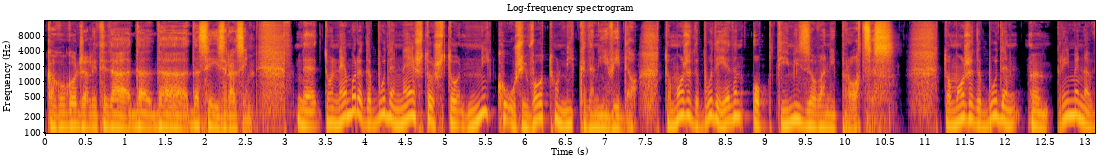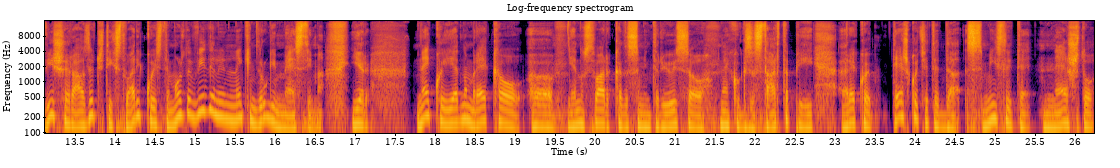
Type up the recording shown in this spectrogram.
kako god želite da, da, da, da se izrazim. Ne, to ne mora da bude nešto što niko u životu nikada nije video. To može da bude jedan optimizovani proces. To može da bude e, primjena više različitih stvari koje ste možda videli na nekim drugim mestima. Jer neko je jednom rekao uh, jednu stvar kada sam intervjuisao nekog za startup i rekao je teško ćete da smislite nešto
